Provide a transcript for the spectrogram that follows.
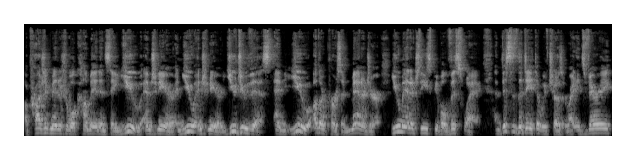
A project manager will come in and say, "You engineer, and you engineer, you do this, and you other person manager, you manage these people this way, and this is the date that we've chosen." Right? It's very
